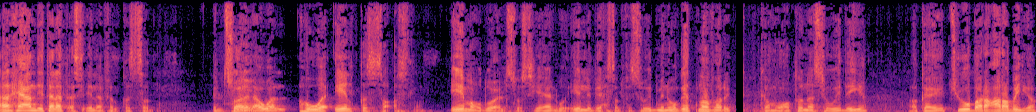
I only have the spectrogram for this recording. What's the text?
أنا الحقيقة عندي ثلاث أسئلة في القصة دي. السؤال الأول هو إيه القصة أصلا؟ إيه موضوع ال social؟ وإيه اللي بيحصل في السويد؟ من وجهة نظرك كمواطنة سويدية ك YouTuber عربية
